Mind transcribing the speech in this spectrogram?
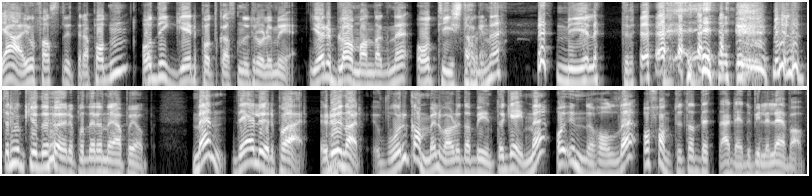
Jeg er jo fast lytter av podden, og digger podkasten utrolig mye. Gjør blåmandagene og tirsdagene mye lettere Mye lettere å kunne høre på dere når jeg er på jobb. Men det jeg lurer på er, Runar, hvor gammel var du da begynte å game og underholde, og fant ut at dette er det du ville leve av?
